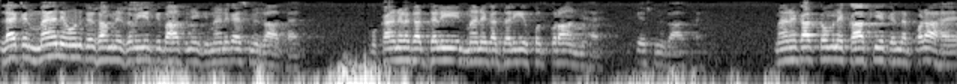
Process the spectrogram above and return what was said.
لیکن میں نے ان کے سامنے ضمیر کی بات نہیں کی، میں نے کہا اس میں ذات ہے۔ وہ کہنے لگا، دلیل۔ میں نے کہا دلیل خود قرآن میں ہے کہ اس میں ذات ہے۔ میں نے کہا تم نے کافی کے اندر پڑھا ہے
